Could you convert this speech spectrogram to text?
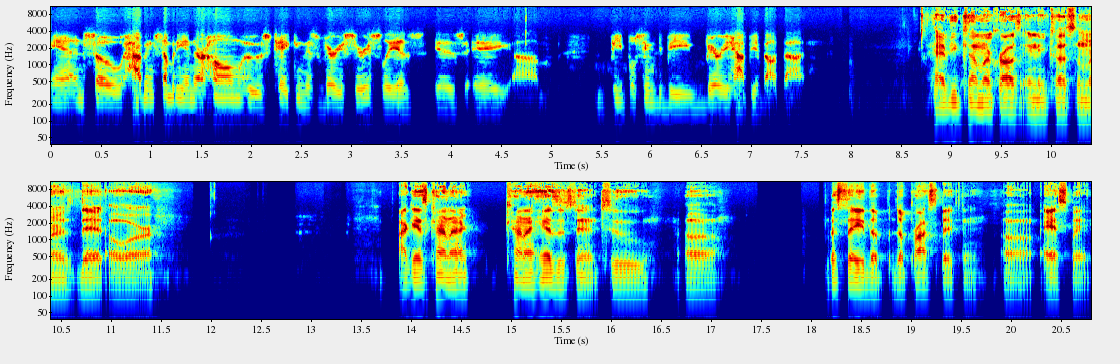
and so having somebody in their home who's taking this very seriously is is a um, people seem to be very happy about that. Have you come across any customers that are, I guess, kind of kind of hesitant to, uh, let's say the the prospecting uh, aspect?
